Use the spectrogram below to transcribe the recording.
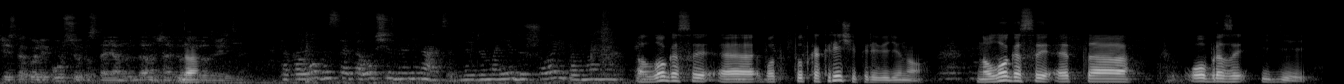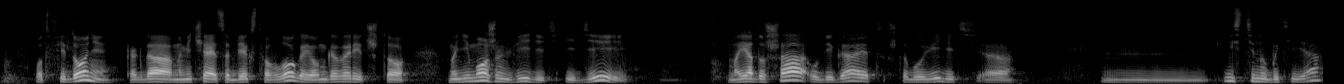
через такую рекурсию постоянную, да, начинать да. развитие. Так а логосы это общий знаменатель между моей душой и познанием. Логосы, э, вот тут как речи переведено, но логосы это образы идей. Вот в Федоне, когда намечается бегство в Лого, и он говорит, что мы не можем видеть идеи, моя душа убегает, чтобы увидеть э, истину бытия,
